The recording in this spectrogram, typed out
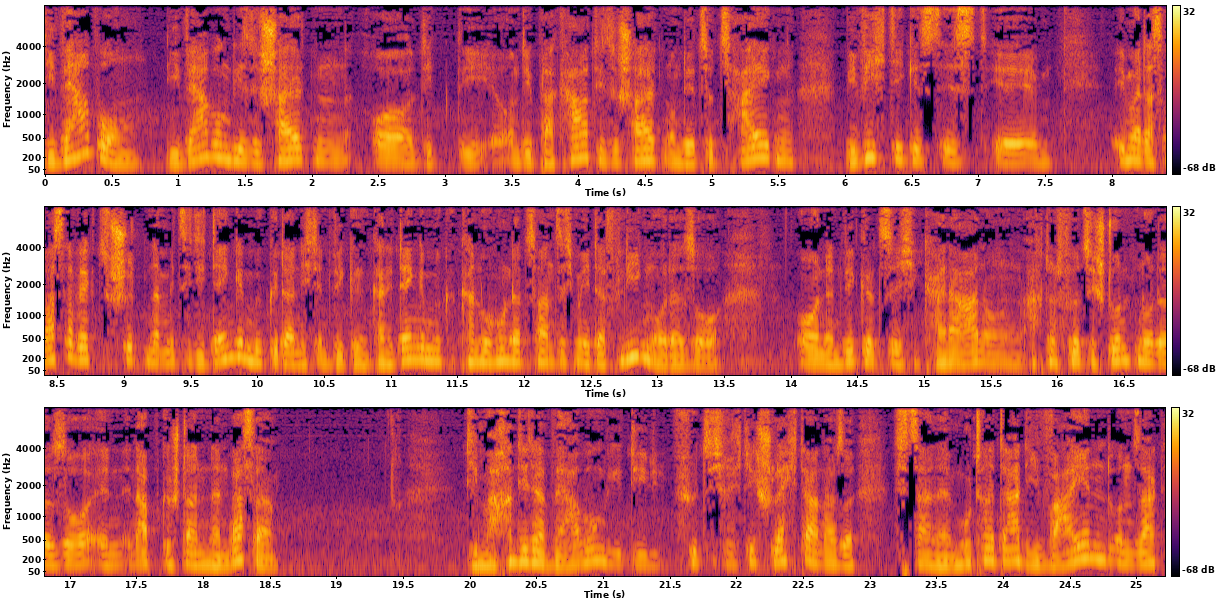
die Werbung, die Werbung, die sie schalten, oh, die, die, und die Plakate, die sie schalten, um dir zu zeigen, wie wichtig es ist, äh, immer das Wasser wegzuschütten, damit sie die Dengemücke da nicht entwickeln kann. Die Dengemücke kann nur 120 Meter fliegen oder so und entwickelt sich, keine Ahnung, 48 Stunden oder so in, in abgestandenen Wasser die machen dir da Werbung, die, die fühlt sich richtig schlecht an. Also ist da eine Mutter da, die weint und sagt,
